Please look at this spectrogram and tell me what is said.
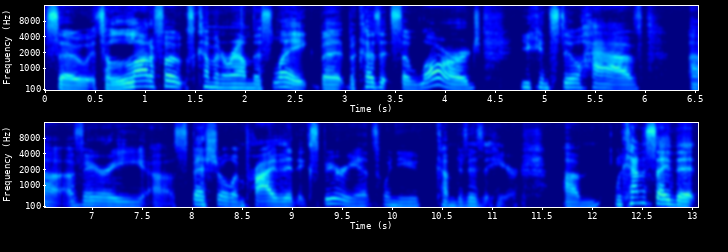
So it's a lot of folks coming around this lake, but because it's so large, you can still have uh, a very uh, special and private experience when you come to visit here. Um, we kind of say that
